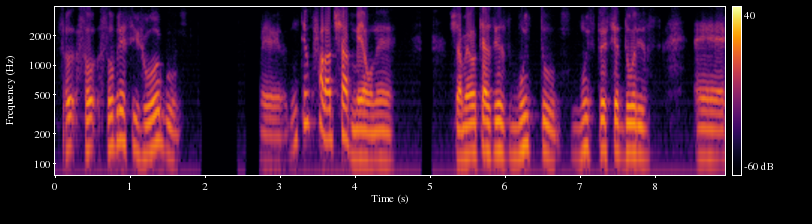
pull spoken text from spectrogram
So, so, sobre esse jogo, é, não tem o que falar do Chamel, né? Chamel que às vezes muito, muitos torcedores é,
